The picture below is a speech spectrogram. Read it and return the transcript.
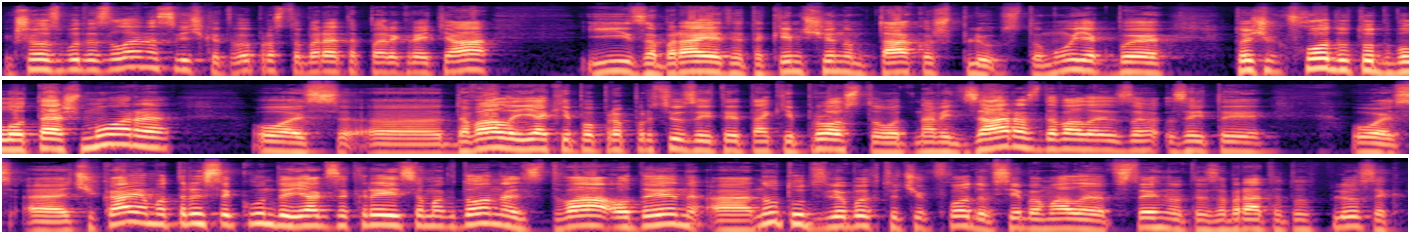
Якщо у вас буде зелена свічка, то ви просто берете перекриття і забираєте таким чином також плюс. Тому якби точок входу тут було теж море. Ось, е, давали як і по прапорцю зайти, так і просто. От навіть зараз давали за- зайти. Ось, е, чекаємо 3 секунди, як закриється Макдональдс. 2-1. Е, ну тут з любих точок входу всі би мали встигнути забрати тут плюсик.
